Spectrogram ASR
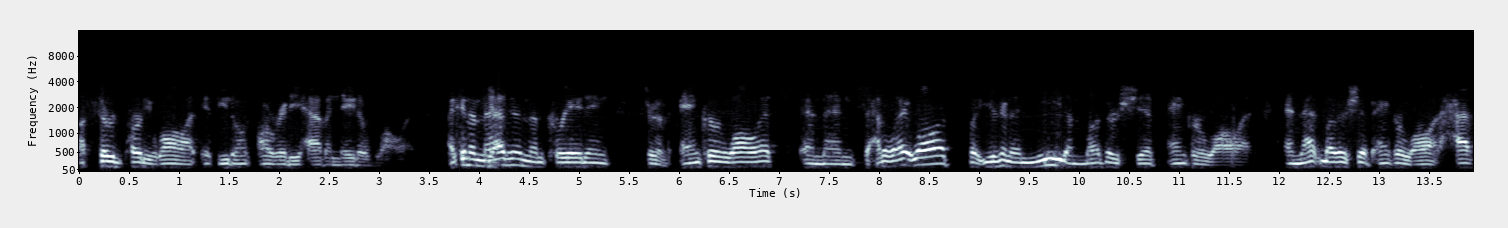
a third party wallet if you don't already have a native wallet. I can imagine yeah. them creating sort of anchor wallets and then satellite wallets, but you're going to need a mothership anchor wallet. And that mothership anchor wallet has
